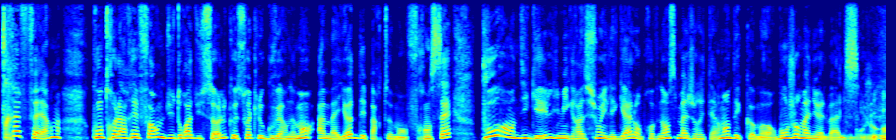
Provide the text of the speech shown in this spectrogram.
très ferme contre la réforme du droit du sol que souhaite le gouvernement à Mayotte, département français, pour endiguer l'immigration illégale en provenance majoritairement des Comores. Bonjour Manuel Valls. Bonjour.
